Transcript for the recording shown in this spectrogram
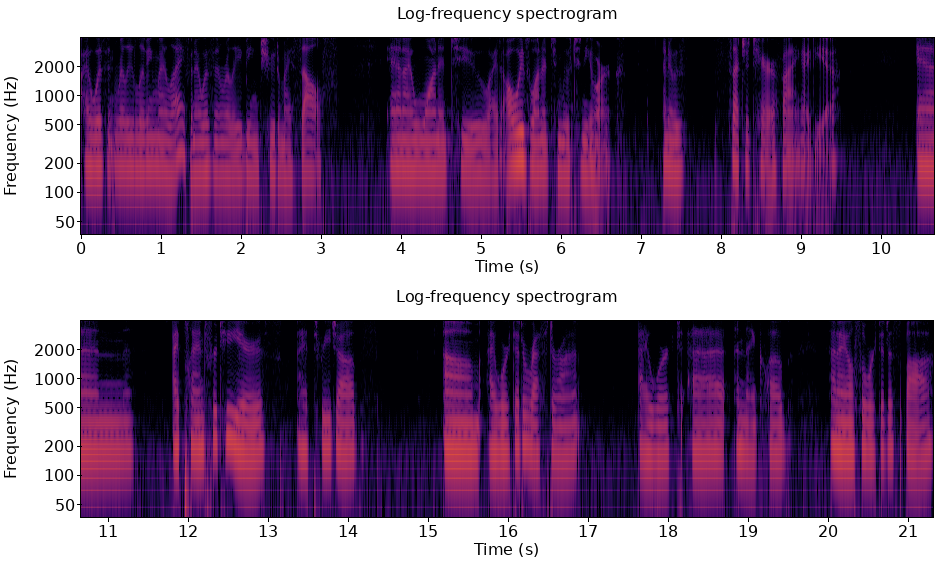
I wasn't really living my life and I wasn't really being true to myself. And I wanted to, I'd always wanted to move to New York and it was such a terrifying idea. And I planned for two years. I had three jobs. Um, I worked at a restaurant. I worked at a nightclub, and I also worked at a spa.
